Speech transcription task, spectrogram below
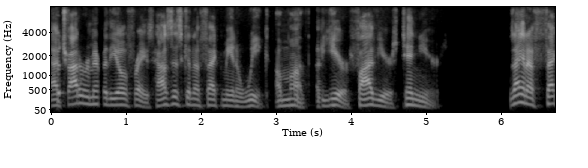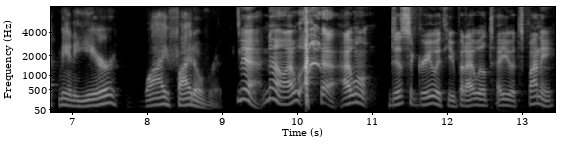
I But- try to remember the old phrase: "How's this going to affect me in a week, a month, a year, five years, ten years? It's not going to affect me in a year. Why fight over it?" Yeah, no, I, w- I won't disagree with you, but I will tell you it's funny.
